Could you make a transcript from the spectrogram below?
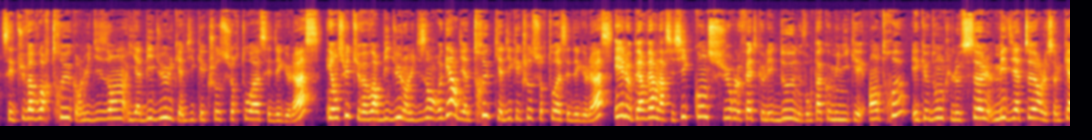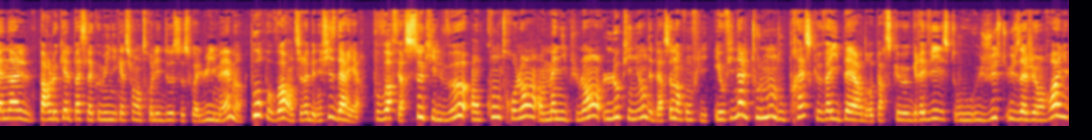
C'est tu vas voir truc en lui disant il y a Bidule qui a dit quelque chose sur toi, c'est dégueulasse. Et ensuite, tu vas voir Bidule en lui disant regarde, il y a truc qui a dit quelque chose sur toi, c'est dégueulasse. Et le pervers narcissique compte sur le fait que les deux ne vont pas communiquer entre eux et que donc le seul médiateur, le seul canal par lequel passe la communication entre les deux, ce soit lui-même, pour pouvoir en tirer bénéfice derrière. Pouvoir faire ce qu'il veut en contrôlant, en manipulant l'opinion des personnes en conflit. Et au final, tout le monde ou presque va y perdre parce que gréviste ou juste usager en rogne,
